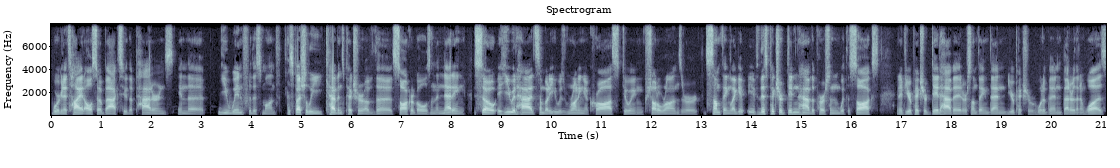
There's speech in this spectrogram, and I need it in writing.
we're going to tie it also back to the patterns in the you win for this month, especially Kevin's picture of the soccer goals and the netting. So if you had had somebody who was running across doing shuttle runs or something, like if, if this picture didn't have the person with the socks, and if your picture did have it or something, then your picture would have been better than it was.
